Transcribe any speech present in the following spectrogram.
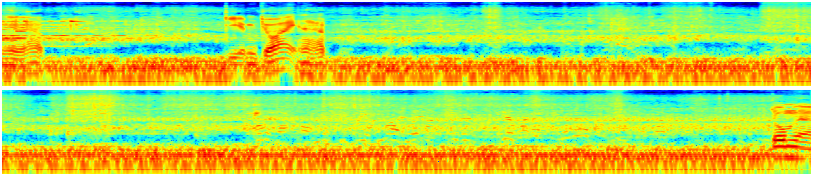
นี่นะครับ เกมจ้อยนะครับ จมแล้ว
